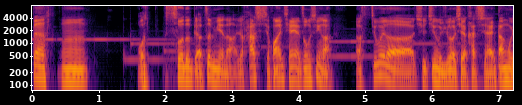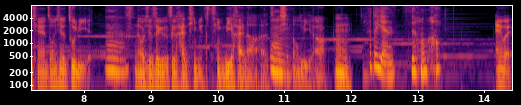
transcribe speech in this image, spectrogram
但嗯，我说的比较正面的，啊就他喜欢浅野中信啊。就为了去进入娱乐圈，他其实还当过前野中心的助理。嗯，那我觉得这个这个还挺挺厉害的，这个行动力啊。嗯，他的演技很好。Anyway，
